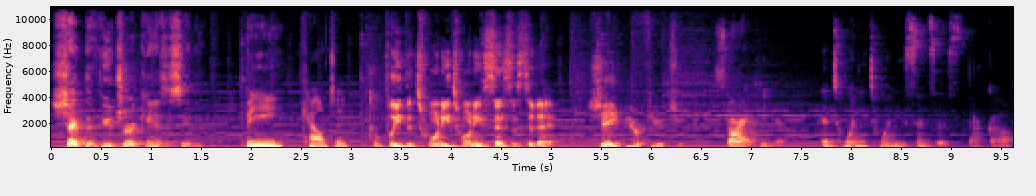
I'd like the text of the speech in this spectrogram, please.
Shape the future of Kansas City. Be counted. Complete the 2020 census today. Shape your future. Start here at 2020census.gov.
